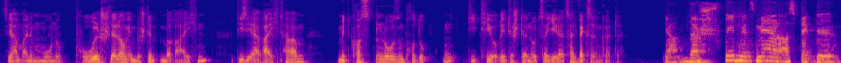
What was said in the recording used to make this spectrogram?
sie haben eine Monopolstellung in bestimmten Bereichen, die sie erreicht haben, mit kostenlosen Produkten, die theoretisch der Nutzer jederzeit wechseln könnte. Ja, da spielen jetzt mehrere Aspekte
